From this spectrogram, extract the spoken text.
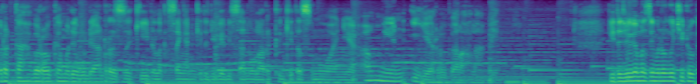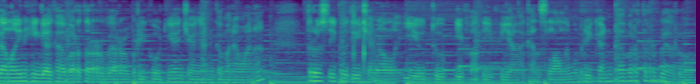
Berkah barokah mudah-mudahan rezeki dalam kesayangan kita juga bisa nular ke kita semuanya. Amin. Ya Rabbal Alamin kita juga masih menunggu cidukan lain hingga kabar terbaru berikutnya. Jangan ke mana-mana, terus ikuti channel Youtube Diva TV yang akan selalu memberikan kabar terbaru,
